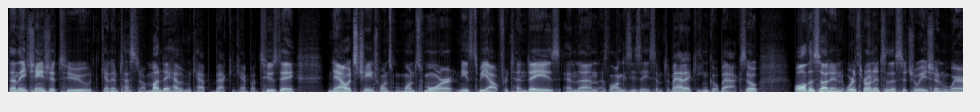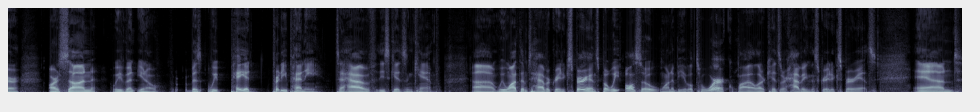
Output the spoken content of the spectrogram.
Then they changed it to get him tested on Monday, have him back in camp on Tuesday. Now it's changed once once more. Needs to be out for ten days, and then as long as he's asymptomatic, he can go back. So all of a sudden, we're thrown into the situation where our son, we've been, you know, we pay a pretty penny to have these kids in camp. Uh, we want them to have a great experience, but we also want to be able to work while our kids are having this great experience. And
